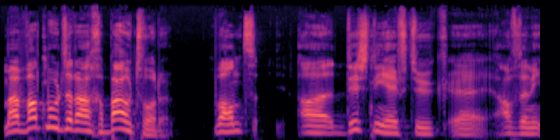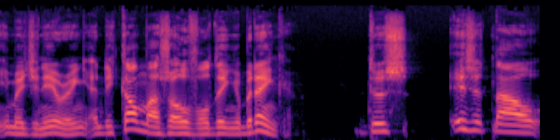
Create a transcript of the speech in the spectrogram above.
Maar wat moet er dan gebouwd worden? Want eh, Disney heeft natuurlijk eh, afdeling Imagineering... en die kan maar zoveel dingen bedenken. Dus is het nou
